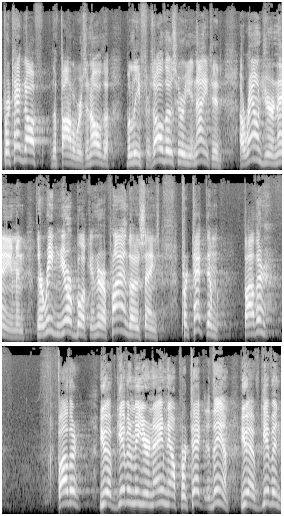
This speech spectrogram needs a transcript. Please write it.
Protect off the followers and all the believers, all those who are united around your name and they're reading your book and they're applying those things. Protect them, Father. Father, you have given me your name, now protect them. You have given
